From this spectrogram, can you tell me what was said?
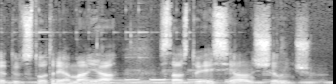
gada 22. maijā stāstīja es Jānis Šiliņš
